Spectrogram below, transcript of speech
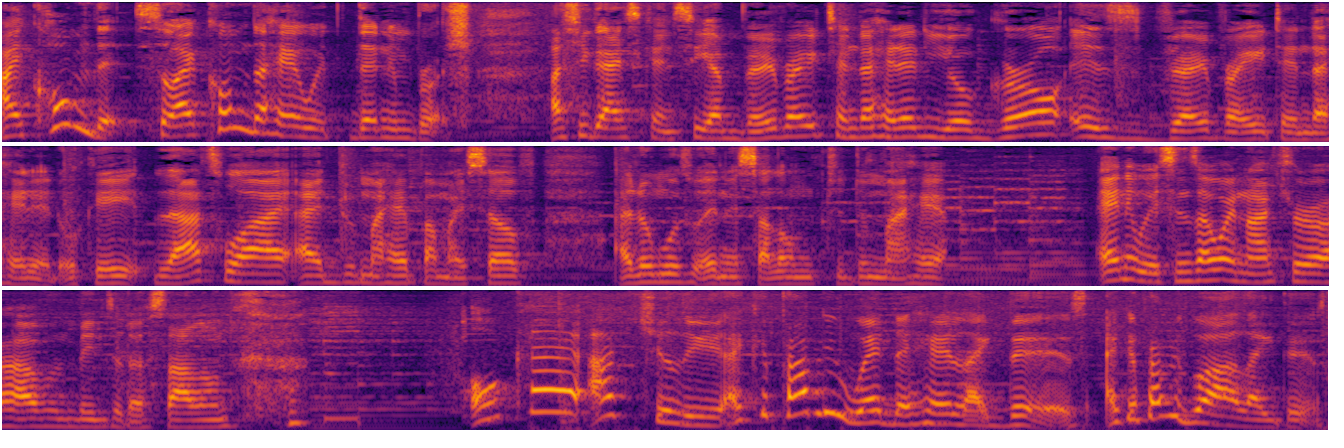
I combed it. So I combed the hair with Denman brush. As you guys can see, I'm very, very tender headed. Your girl is very, very tender headed, okay? That's why I do my hair by myself. I don't go to any salon to do my hair. Anyway, since I went natural, I haven't been to the salon. okay, actually, I could probably wear the hair like this. I could probably go out like this.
